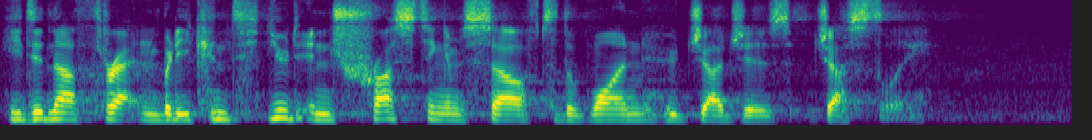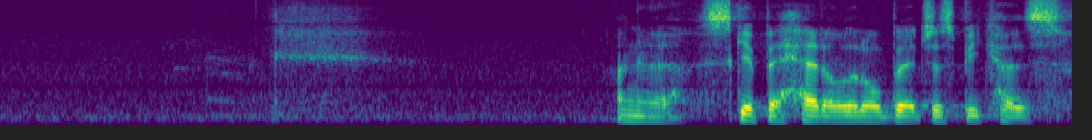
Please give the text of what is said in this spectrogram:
he did not threaten, but he continued entrusting himself to the one who judges justly. I'm going to skip ahead a little bit just because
